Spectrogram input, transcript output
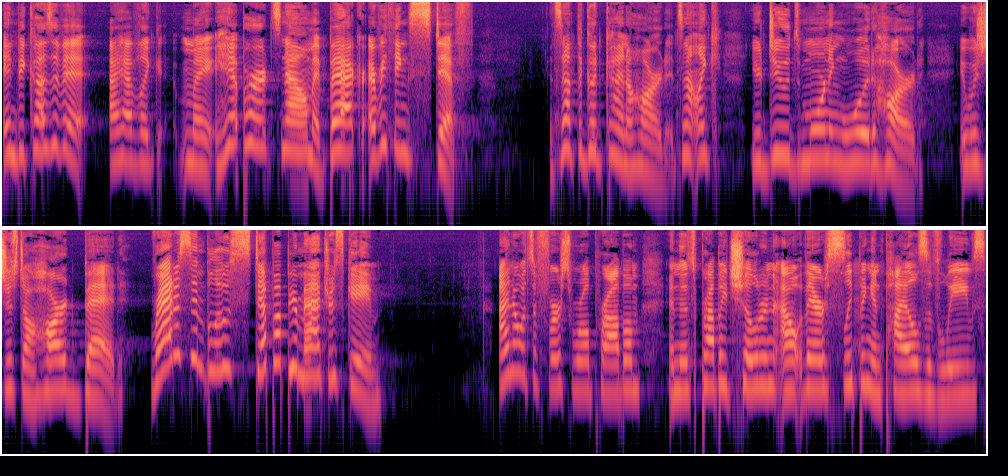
And because of it, I have like my hip hurts now, my back, everything's stiff. It's not the good kind of hard. It's not like your dude's morning wood hard. It was just a hard bed. Radisson Blu, step up your mattress game. I know it's a first world problem, and there's probably children out there sleeping in piles of leaves,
